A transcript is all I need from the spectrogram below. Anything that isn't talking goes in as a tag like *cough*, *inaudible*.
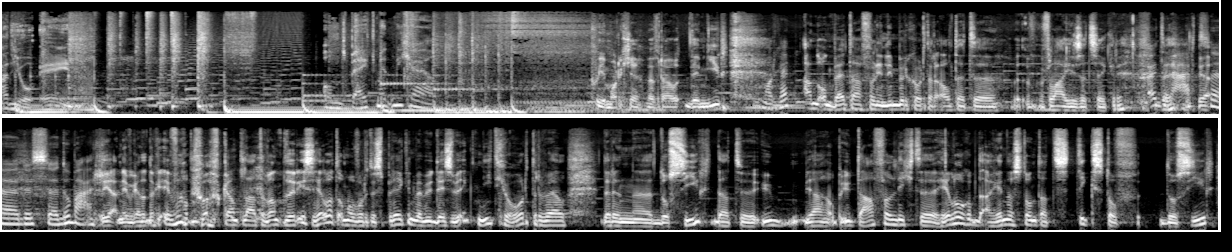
Radio 1. Ontbijt met Michael. Goedemorgen, mevrouw Demir. Goedemorgen. Aan de ontbijttafel in Limburg wordt er altijd uh, vlaai gezet, zeker? Hè? Uiteraard, ja. uh, dus uh, doe maar. Ja, nee, we gaan het nog even op, op, kant laten, want er is heel wat om over te spreken. We hebben u deze week niet gehoord, terwijl er een dossier dat u, ja, op uw tafel ligt, heel hoog op de agenda stond, dat stikstofdossier.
